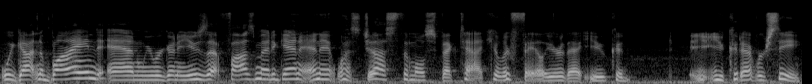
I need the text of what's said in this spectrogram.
we got in a bind and we were going to use that Phosmet again, and it was just the most spectacular failure that you could, you could ever see.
